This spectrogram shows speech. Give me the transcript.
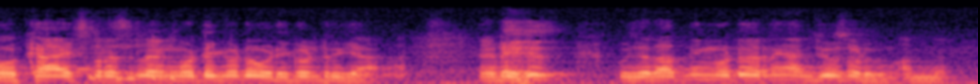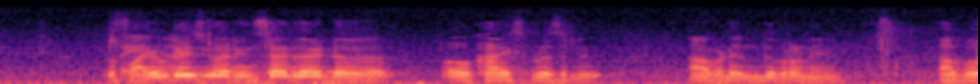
ഓക്ക എക്സ്പ്രസ്സിൽ ഇങ്ങോട്ടും ഇങ്ങോട്ടും ഓടിക്കൊണ്ടിരിക്കുക ഗുജറാത്തിൽ നിന്ന് ഇങ്ങോട്ട് വരണമെങ്കിൽ അഞ്ച് ദിവസം എടുക്കും അന്ന്. Five days you are inside that Okha എക്സ്പ്രസ്സിൽ അവിടെ എന്ത് പ്രണയം? അപ്പോൾ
